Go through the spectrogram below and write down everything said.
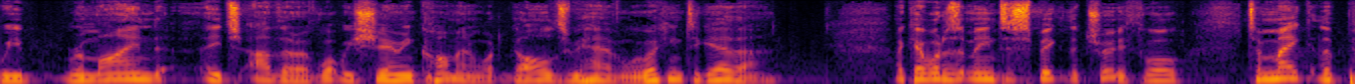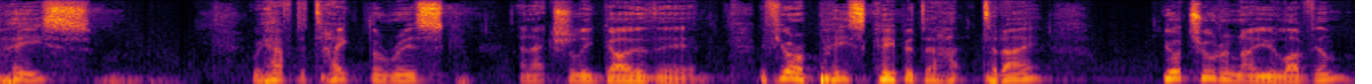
we remind each other of what we share in common, what goals we have, and we're working together. Okay, what does it mean to speak the truth? Well, to make the peace, we have to take the risk and actually go there. If you're a peacekeeper to, today, your children know you love them,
